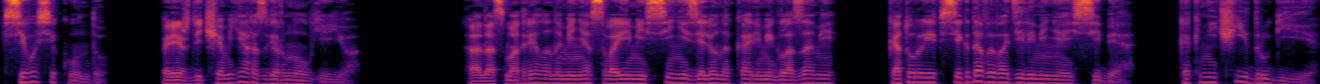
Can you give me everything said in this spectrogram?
всего секунду, прежде чем я развернул ее. Она смотрела на меня своими сине-зелено-карими глазами, которые всегда выводили меня из себя, как ничьи другие.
